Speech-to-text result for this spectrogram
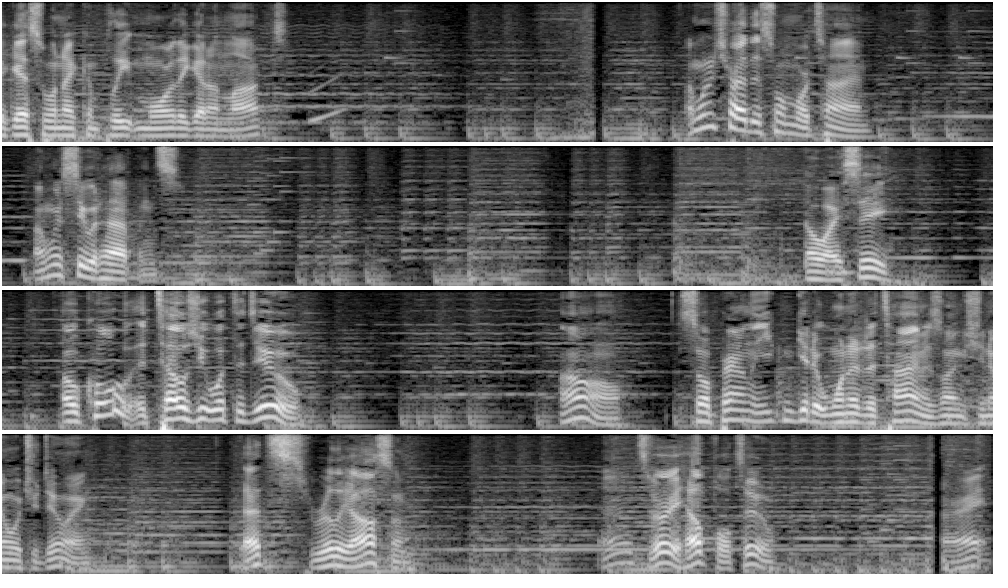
I guess when I complete more, they get unlocked. I'm gonna try this one more time. I'm gonna see what happens. Oh, I see. Oh, cool. It tells you what to do. Oh. So apparently you can get it one at a time as long as you know what you're doing. That's really awesome. And it's very helpful, too. Alright.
